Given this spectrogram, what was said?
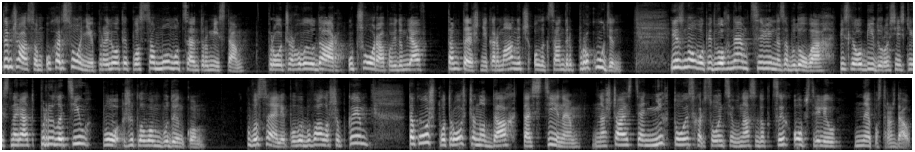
Тим часом у Херсоні прильоти по самому центру міста. Про черговий удар учора повідомляв тамтешній карманич Олександр Прокудін. І знову під вогнем цивільна забудова. Після обіду російський снаряд прилетів по житловому будинку. В оселі повибивало шибки. Також потрощено дах та стіни. На щастя, ніхто із херсонців внаслідок цих обстрілів не постраждав.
